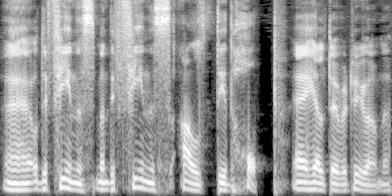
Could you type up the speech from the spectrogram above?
Eh, och det finns, men det finns alltid hopp. Jag är helt övertygad om det.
